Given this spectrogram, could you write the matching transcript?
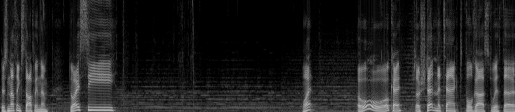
There's nothing stopping them. Do I see... What? Oh, okay. So Stettin attacked Volgast with uh,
